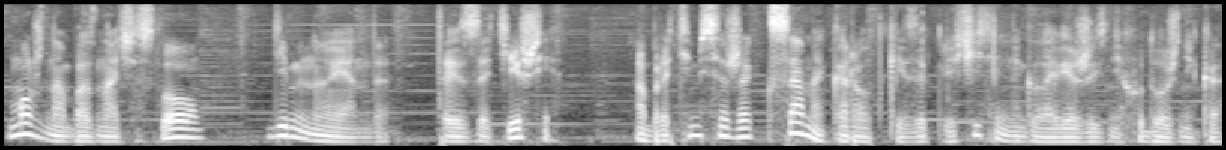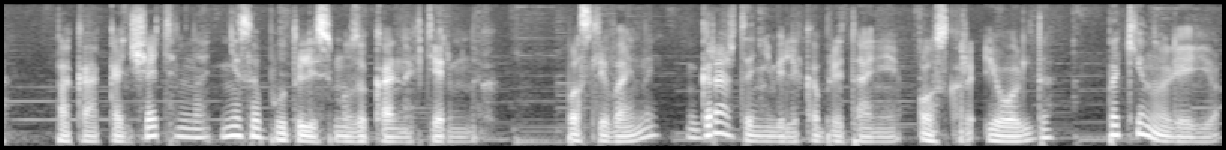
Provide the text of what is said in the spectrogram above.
можно обозначить словом «диминуэнда», то есть затишье. Обратимся же к самой короткой и заключительной главе жизни художника – пока окончательно не запутались в музыкальных терминах. После войны граждане Великобритании Оскар и Ольда покинули ее,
